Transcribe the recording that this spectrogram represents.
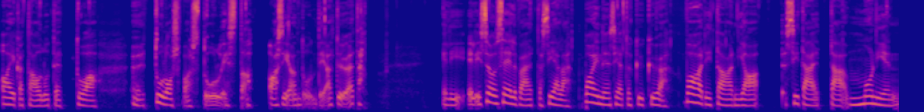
aikataulutettua, tulosvastuullista asiantuntijatyötä. Eli, eli se on selvää, että siellä paineensietokykyä vaaditaan ja sitä, että monien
